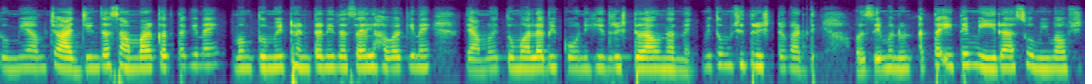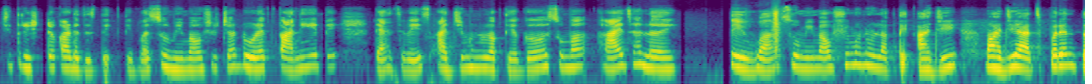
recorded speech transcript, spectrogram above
तुम्ही आमच्या आजींचा सांभाळ करता की नाही? मग तुम्ही ठणठणीत असायला हवं की नाही त्यामुळे तुम्हाला बी कोणीही दृष्ट लावणार नाही. मी तुमची दृष्ट काढते. असे म्हणून आता इथे मीरा सुमी मावशीची दृष्ट काढत असते. तेव्हा सुमी मावशीच्या डोळ्यात पाणी येते. त्याच वेळेस आजी म्हणू लागते अगं सुमा काय झालंय? तेव्हा सुमी मावशी म्हणू लागते आजी माझी आजपर्यंत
